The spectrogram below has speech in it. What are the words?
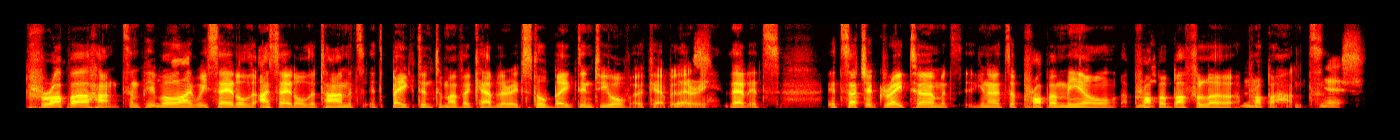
Proper hunt. And people like we say it all I say it all the time. It's it's baked into my vocabulary. It's still baked into your vocabulary. Yes. That it's it's such a great term. It's you know, it's a proper meal, a proper buffalo, a Mm. proper hunt. Yes.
